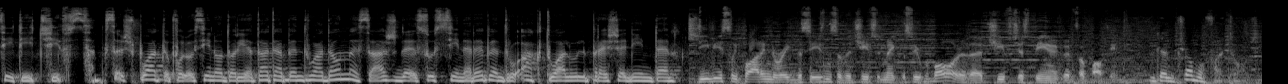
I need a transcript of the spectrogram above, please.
City Chiefs, să-și poată folosi notorietatea pentru a da un mesaj de susținere pentru actualul președinte. Deviously plotting to rig the season so the Chiefs would make the Super Bowl or the Chiefs just being a good football team? I'd get in trouble if I told you.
